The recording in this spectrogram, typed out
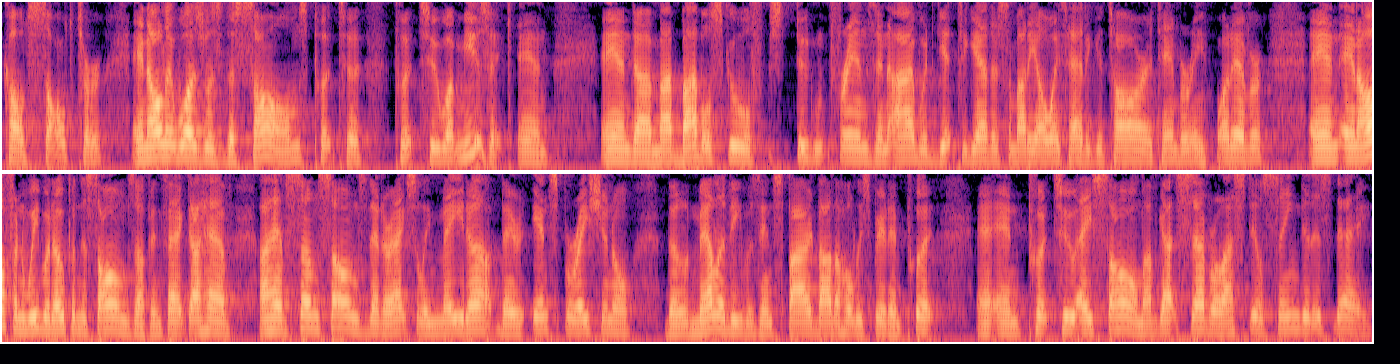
called Psalter, and all it was was the Psalms put to, put to uh, music. And, and uh, my Bible school student friends and I would get together. Somebody always had a guitar, a tambourine, whatever. And, and often we would open the Psalms up. In fact, I have, I have some songs that are actually made up. They're inspirational. The melody was inspired by the Holy Spirit and put and, and put to a psalm. I've got several I still sing to this day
